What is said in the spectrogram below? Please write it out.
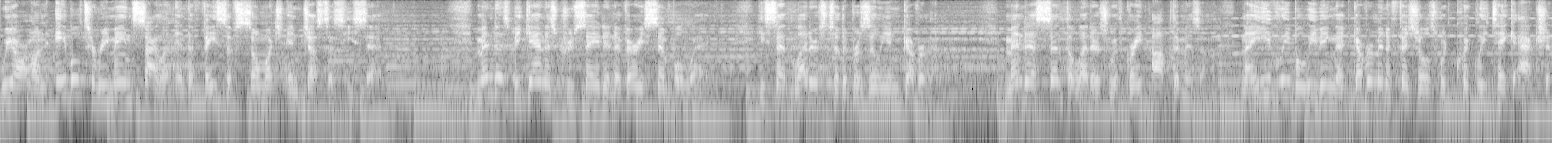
We are unable to remain silent in the face of so much injustice, he said. Mendes began his crusade in a very simple way. He sent letters to the Brazilian government. Mendes sent the letters with great optimism, naively believing that government officials would quickly take action.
